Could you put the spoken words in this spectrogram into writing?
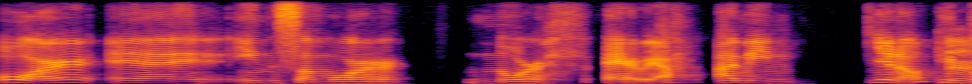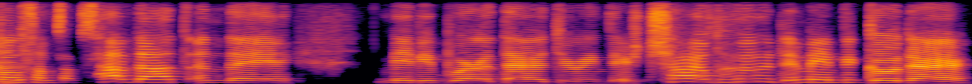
or uh, in some more north area. I mean, you know, people mm. sometimes have that and they maybe were there during their childhood and maybe go there,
